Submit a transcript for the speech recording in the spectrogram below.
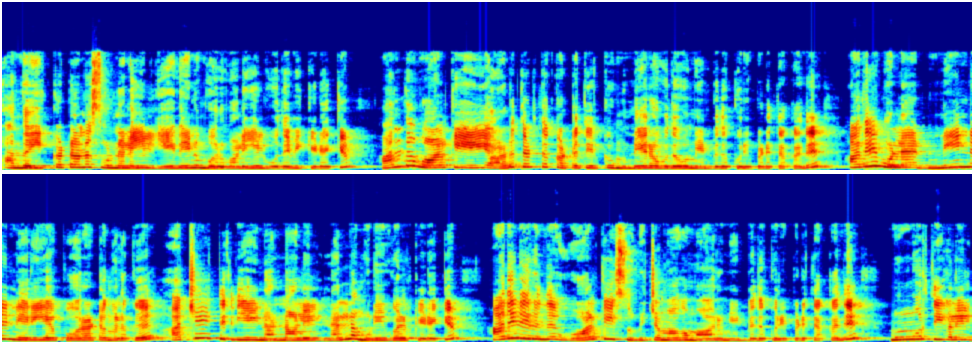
அந்த இக்கட்டான சூழ்நிலையில் ஏதேனும் ஒரு வழியில் உதவி கிடைக்கும். அந்த வாழ்க்கையை அடுத்தடுத்த கட்டத்திற்கு முன்னேற உதவும் என்பது குறிப்பிடத்தக்கது. அதே போல நீண்ட நெறிய போராட்டங்களுக்கு அச்சய திருதியை நன்னாளில் நல்ல முடிவுகள் கிடைக்கும். அதிலிருந்து வாழ்க்கை சுபிச்சமாக மாறும் என்பது குறிப்பிடத்தக்கது. மும்மூர்த்திகளில்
